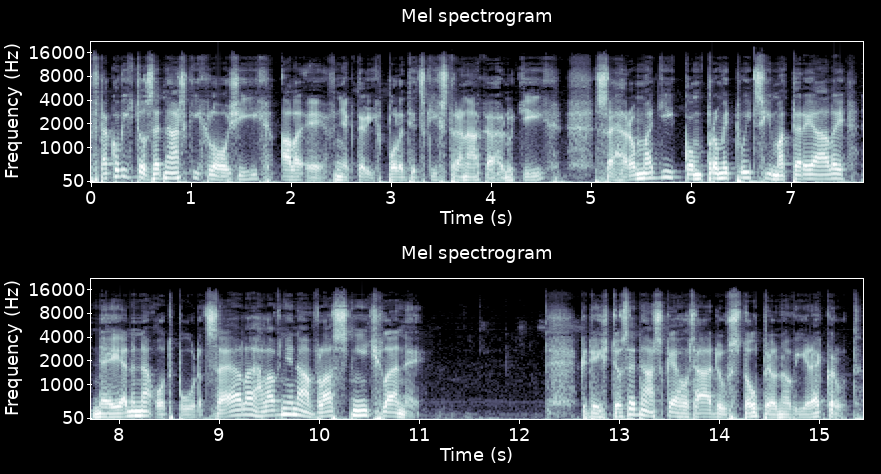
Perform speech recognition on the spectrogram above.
v takovýchto zednářských ložích, ale i v některých politických stranách a hnutích, se hromadí kompromitující materiály nejen na odpůrce, ale hlavně na vlastní členy. Když do zednářského řádu vstoupil nový rekrut,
